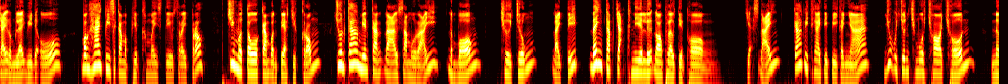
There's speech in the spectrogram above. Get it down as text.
ចែករំលែកវីដេអូបង្ហាញពីសកម្មភាពក្មេងស្ទាវស្រីប្រុសជិះម៉ូតូកាន់បន្ទះជាក្រុមជួនកាលមានការដាវសាមូរ៉ៃដំបងឈើជ្រុងដៃទីបដេញកាប់ចាក់គ្នាលើដងផ្លូវទៀតផង ជាក់ស្ដែងកាលពីថ្ងៃទី2កញ្ញាយុវជនឈ្មោះឆឈូននៅ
